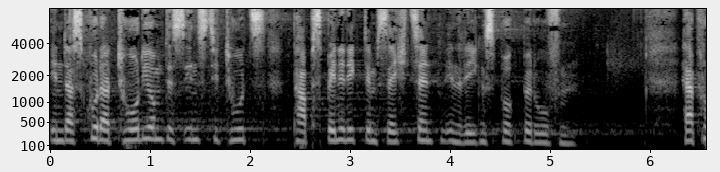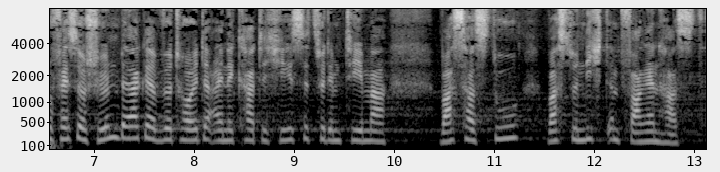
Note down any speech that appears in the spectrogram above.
in das Kuratorium des Instituts Papst Benedikt XVI. in Regensburg berufen. Herr Professor Schönberger wird heute eine Katechese zu dem Thema Was hast du, was du nicht empfangen hast,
